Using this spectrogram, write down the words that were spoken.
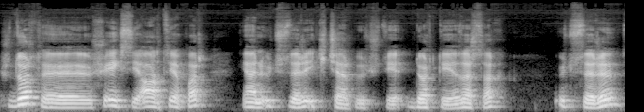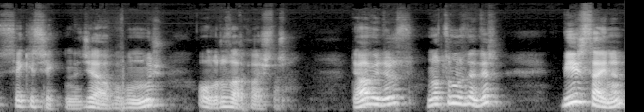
şu 4 e, şu eksiği artı yapar. Yani 3 üzeri 2 çarpı 3 diye 4 diye yazarsak 3 üzeri 8 şeklinde cevabı bulmuş oluruz arkadaşlar. Devam ediyoruz. Notumuz nedir? Bir sayının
